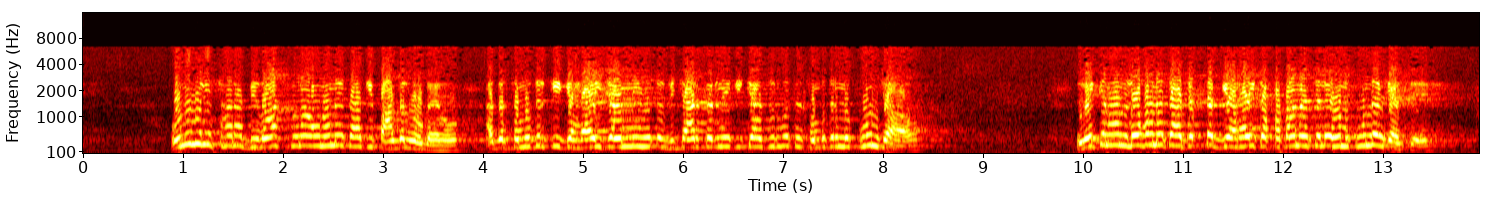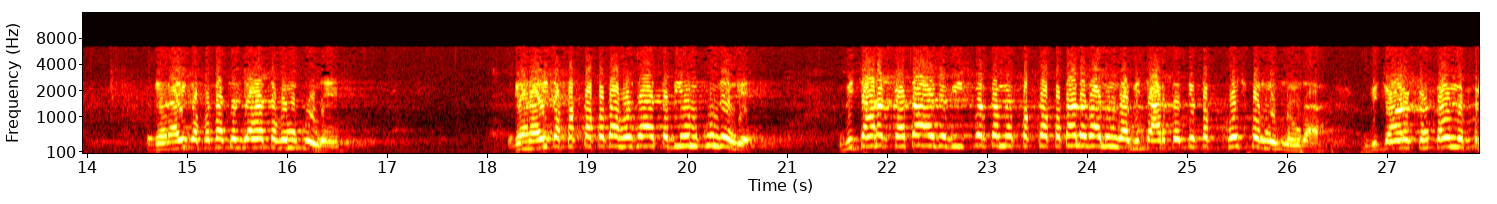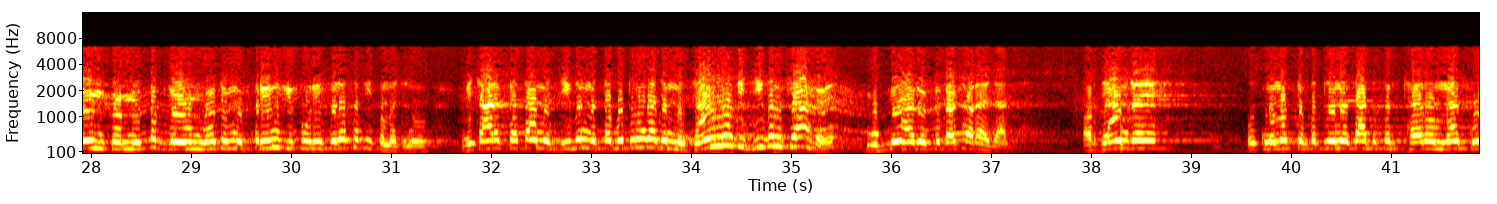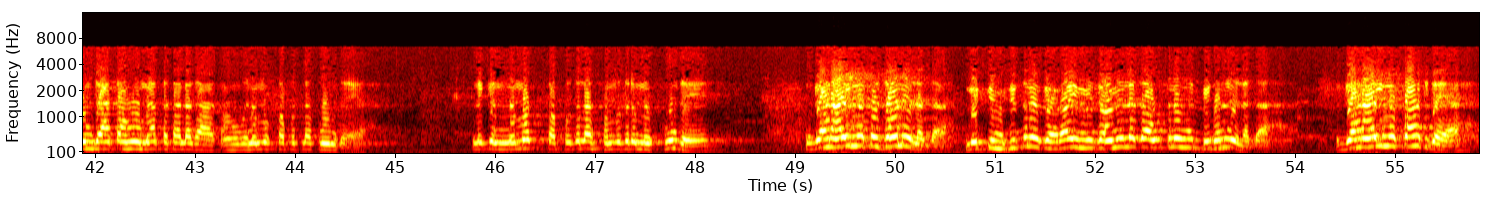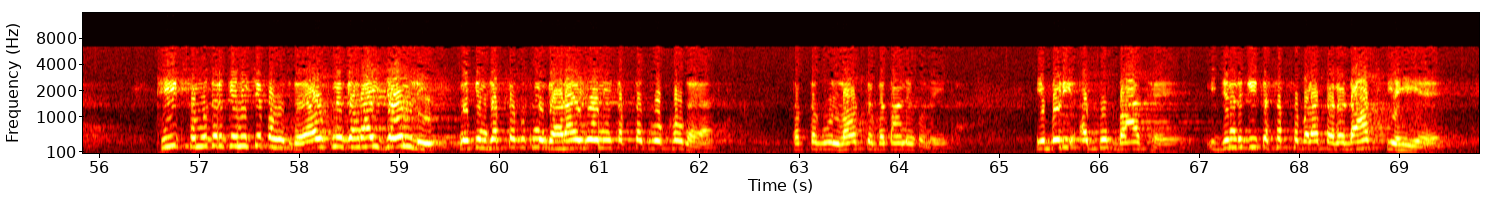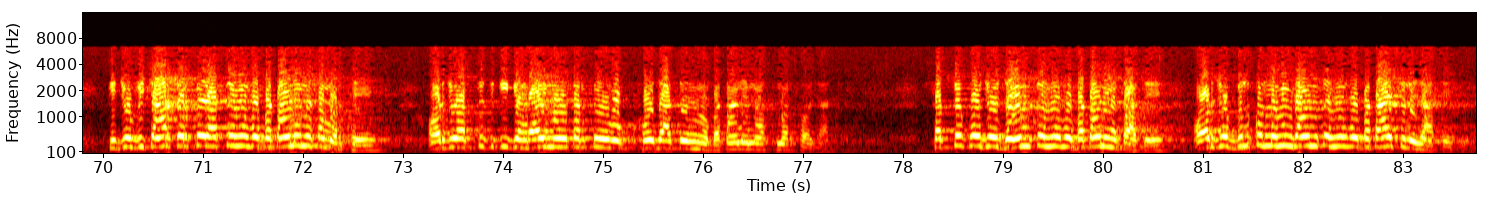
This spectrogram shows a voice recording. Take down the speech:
उन्होंने ये सारा विवाद सुना। उन्होंने कहा कि पागल हो गए हो। अगर समुद्र की गहराई जाननी हो तो विचार करने की क्या ज़रूरत है? समुद्र में कौन जाओ? लेकिन उन लोगों ने कहा, जब तक गहराई का पता ना चले, हम कूदें कैसे? गहराई का पता चल जाए, तब हम कूदें। गहराई का पक्का पता हो जाए, तभी हम कूदेंगे। विचारक कहता है, जब ईश्वर का मैं पक्का पता लगा लूँगा, विचार करके तब खोज पर निकलूँगा। विचारक कहता है, मैं प्रेम कर लू तब जाऊँगा, जब मैं प्रेम की पूरी फिलोसफी समझ लू। विचारक कहता है, मैं जीवन में तब उतरूँगा जब मैं जान लू कि जीवन क्या है। वो क्यों आगे बैठा रह जाता और ध्यान रहे उस नमक के पुतले ने कहा तो फिर ठहरो, मैं कूद जाता हूँ, मैं पता लगाता हूँ, वो नमक का पुतला कूद गया। लेकिन नमक का पुतला समुद्र में कूदे गहराई में तो जाने लगा, लेकिन जितना गहराई में जाने लगा, उतना ही पिघलने लगा। गहराई में पहुँच गया। ठीक समुद्र के नीचे पहुँच गया, उसने गहराई जान ली, लेकिन जब तक उसने गहराई जानी, तब तक वो खो गया। तब तक वो लौट के बताने को नहीं था। ये बड़ी अद्भुत बात है। ज़िंदगी का सबसे बड़ा पैराडॉक्स यही है कि जो विचार करते रहते हैं, वो बताने में समर्थ हैं और जो अस्तित्व की गहराई में उतरते हैं, वो खो जाते हैं, वो बताने में असमर्थ हो जाते हैं। सत्य को जो जानते हैं, वो बता नहीं पाते और जो बिल्कुल नहीं जानते हैं, वो बताए चले जाते हैं।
